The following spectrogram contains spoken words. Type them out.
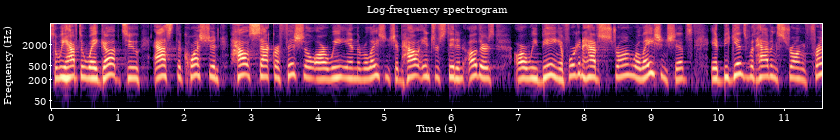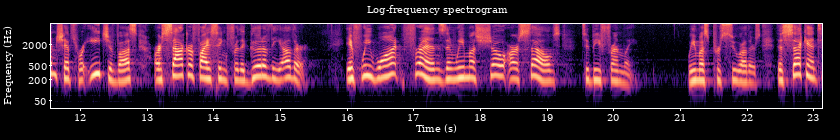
So we have to wake up to ask the question how sacrificial are we in the relationship? How interested in others are we being? If we're going to have strong relationships, it begins with having strong friendships where each of us are sacrificing for the good of the other. If we want friends, then we must show ourselves to be friendly. We must pursue others. The second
